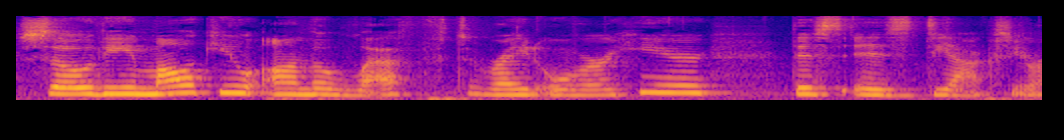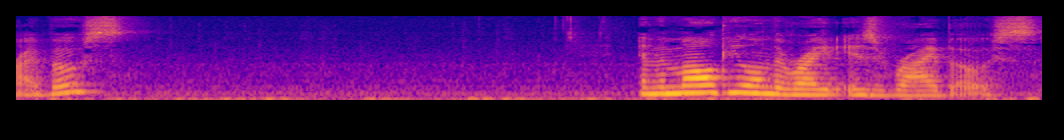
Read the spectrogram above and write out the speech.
So the molecule on the left, right over here, this is deoxyribose. And the molecule on the right is ribose.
